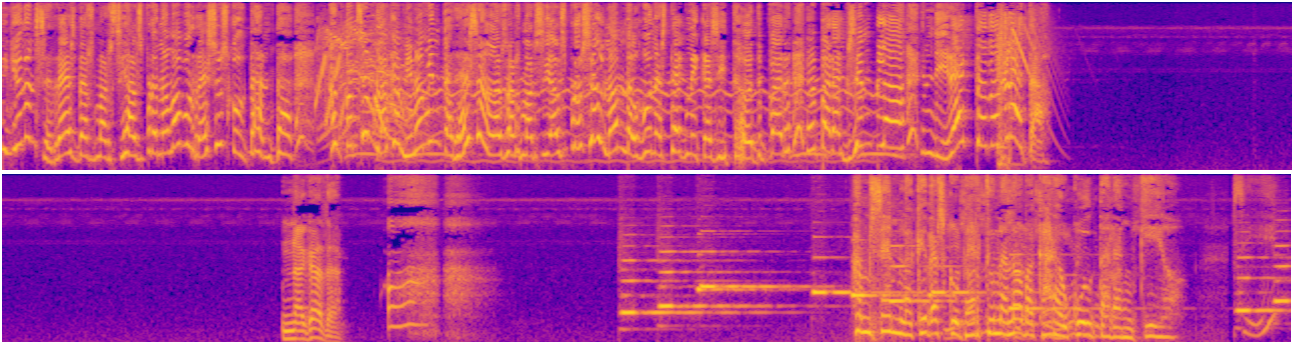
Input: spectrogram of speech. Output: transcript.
Jo no en sé res d'arts marcials, però no m'avorreixo escoltant-te. Et pot semblar que a mi no m'interessen les arts marcials, però sé el nom d'algunes tècniques i tot. Per, per exemple, directe de dreta. Negada. Em sembla que he descobert una nova cara oculta d'en Kyo. Sí?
